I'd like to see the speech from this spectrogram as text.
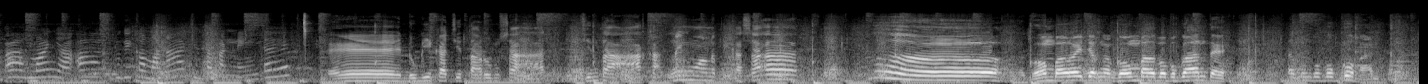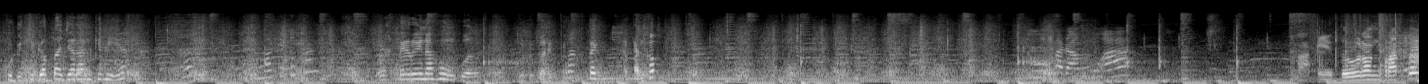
ah manya ah dugi ka mana cinta ka neng teh. Eh, dugi ka Citarum saat cinta Aa ka Neng moal nepi ka saat. Heuh, ngegombal we jeung ngegombal bobogohan teh. Lamun bobogohan kudu ciga pelajaran kimia. Hah? Cuma gitu kan? Lah teruina hungkul. Kudu bari praktek. Ketangkep. Itu orang praktek.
